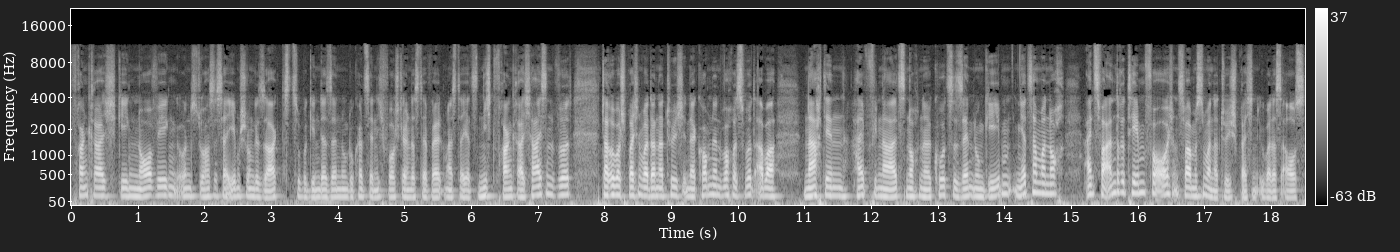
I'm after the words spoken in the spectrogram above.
Frankreich gegen Norwegen und du hast es ja eben schon gesagt zu Beginn der Sendung, du kannst dir nicht vorstellen, dass der Weltmeister jetzt nicht Frankreich heißen wird. Darüber sprechen wir dann natürlich in der kommenden Woche. Es wird aber nach den Halbfinals noch eine kurze Sendung geben. Jetzt haben wir noch ein, zwei andere Themen für euch und zwar müssen wir natürlich sprechen über das Aus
